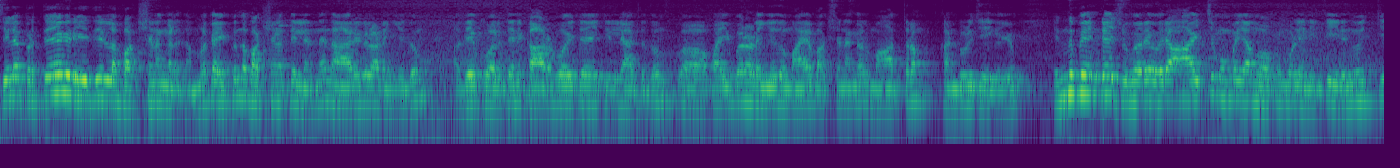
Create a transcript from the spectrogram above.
ചില പ്രത്യേക രീതിയിലുള്ള ഭക്ഷണങ്ങൾ നമ്മൾ കഴിക്കുന്ന ഭക്ഷണത്തിൽ നിന്ന് നാരുകൾ അടങ്ങിയതും അതേപോലെ തന്നെ കാർബോഹൈഡ്രേറ്റ് ഇല്ലാത്തതും ഫൈബർ അടങ്ങിയതുമായ ഭക്ഷണങ്ങൾ മാത്രം കൺട്രോൾ ചെയ്യുകയും ഇന്നിപ്പോ എന്റെ ഷുഗർ ഒരാഴ്ച മുമ്പ് ഞാൻ നോക്കുമ്പോൾ എനിക്ക് ഇരുന്നൂറ്റി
